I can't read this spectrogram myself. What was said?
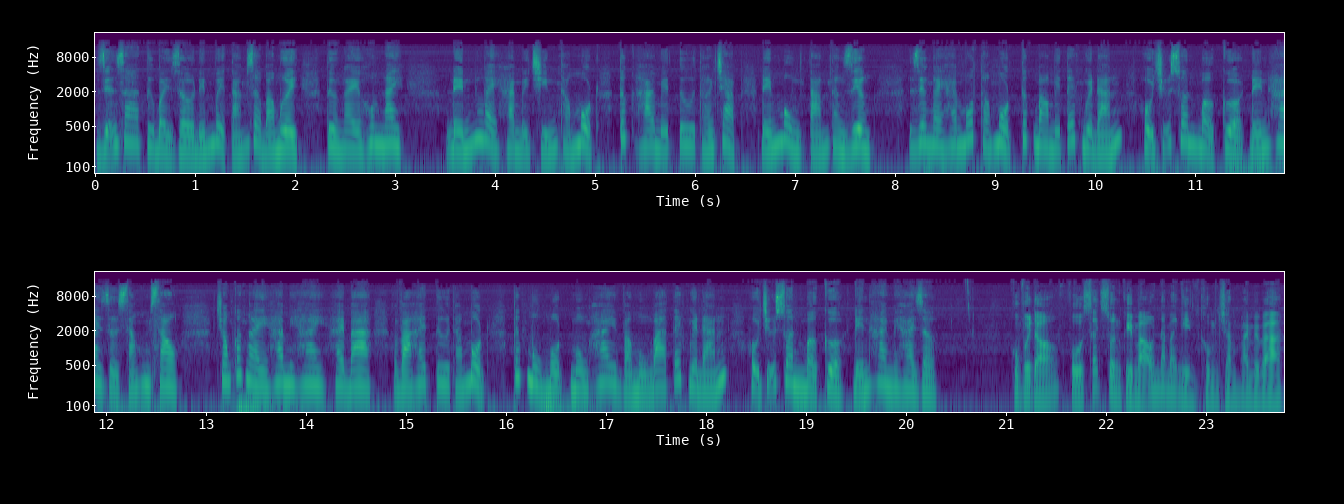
diễn ra từ 7 giờ đến 18 giờ 30 từ ngày hôm nay đến ngày 29 tháng 1 tức 24 tháng Chạp đến mùng 8 tháng Giêng. Riêng ngày 21 tháng 1 tức 30 Tết Nguyên đán, Hội chữ Xuân mở cửa đến 2 giờ sáng hôm sau. Trong các ngày 22, 23 và 24 tháng 1 tức mùng 1, mùng 2 và mùng 3 Tết Nguyên đán, Hội chữ Xuân mở cửa đến 22 giờ. Cùng với đó, phố sách Xuân Quý Mão năm 2023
